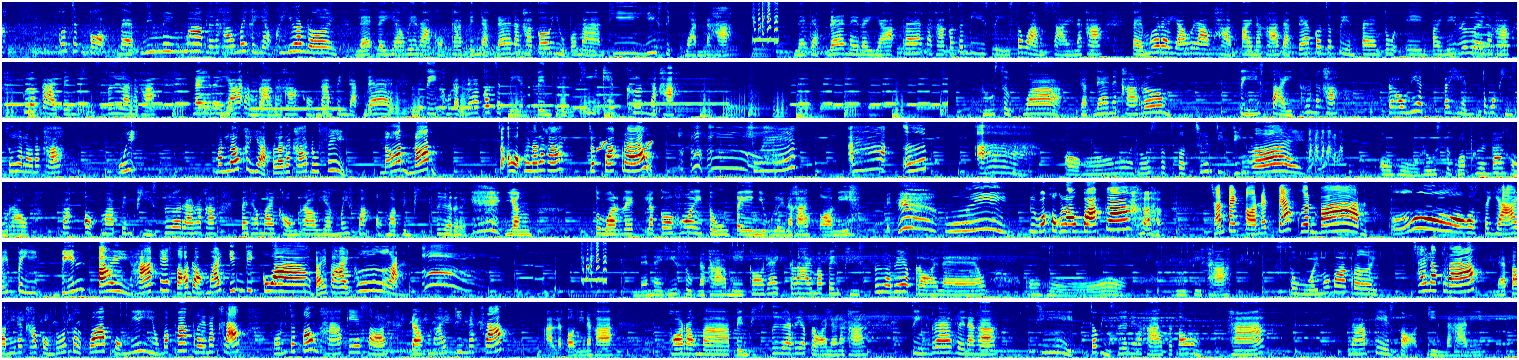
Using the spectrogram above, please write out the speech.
ก็จะเกาะแบบนิ่งๆมากเลยนะคะ ไม่ขยับเขยื่อนเลย และระยะเวลาของการเป็นดักแด้นะคะ ก็อยู่ประมาณที่ 20 วันนะคะ และดักแด้ในระยะแรกนะคะ ก็จะมีสีสว่างใสนะคะ แต่เมื่อระยะเวลาผ่านไปนะคะ ดักแด้ก็จะเปลี่ยนแปลงตัวเองไปเรื่อยๆนะคะ เพื่อกลายเป็นผีเสื้อนะคะ ในระยะหลังๆนะคะ ของการเป็นดักแด้ สีของดักแด้ก็จะเปลี่ยนเป็นสีที่เข้มขึ้นนะคะ รู้สึกว่าดักแด้นะคะเริ่มสีใสขึ้นนะคะ เราเนี่ยจะเห็นตัวผีเสื้อแล้วนะคะ อุ๊ย มันเริ่มขยับแล้วนะคะ ดูสินอนนอนจะออกมาแล้วนะคะ จะฟักแล้วชวบอ่าเอิดอ่าโอ้โหรู้สึกสดชื่นจริง ๆ เลย โอ้โห รู้สึกว่าเพื่อนบ้านของเราฟักออกมาเป็นผีเสื้อแล้วนะคะ แต่ทำไมของเรายังไม่ฟักออกมาเป็นผีเสื้อเลย ยังตัวเล็กแล้วก็ห้อยตรงเตงอยู่เลยนะคะ ตอนนี้ เฮ้ยหรือว่าของเราบักอะฉันไปก่อนนะจ๊ะเพื่อนบ้าน โอ้สยายปีกบินไปหาเกสรดอกไม้กินดีกว่าบายบายเพื่อน และในที่สุดนะคะ เมย์ก็ได้กลายมาเป็นผีเสื้อเรียบร้อยแล้ว โอ้โห ดูสิคะ สวยมากๆเลย ใช่แล้วครับ และตอนนี้นะคะผมรู้สึกว่าผมนี่หิวมากๆเลยนะครับ ผมจะต้องหาเกสรดอกไม้กินนะครับอะและตอนนี้นะคะ พอเรามาเป็นผีเสื้อเรียบร้อยแล้วนะคะ สิ่งแรกเลยนะคะ ที่เจ้าผีเสื้อเนี่ยนะคะ จะต้องหาน้ำเกสรกินนะคะนี้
